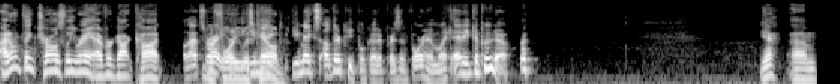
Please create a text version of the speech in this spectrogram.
I don't think Charles Lee Ray ever got caught. well, that's right. Before he was make- killed. he makes other people go to prison for him, like Eddie Caputo. Yeah. Um.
